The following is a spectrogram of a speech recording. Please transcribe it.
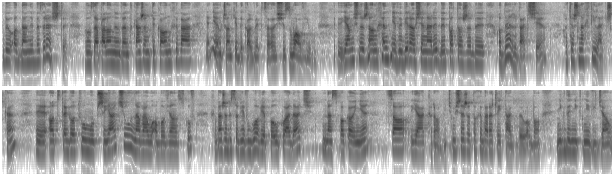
był oddany bez reszty. Był zapalonym wędkarzem, tylko on chyba, ja nie wiem, czy on kiedykolwiek coś złowił. Ja myślę, że on chętnie wybierał się na ryby po to, żeby oderwać się chociaż na chwileczkę y, od tego tłumu przyjaciół, nawału obowiązków, chyba żeby sobie w głowie poukładać na spokojnie, co, jak robić. Myślę, że to chyba raczej tak było, bo nigdy nikt nie widział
